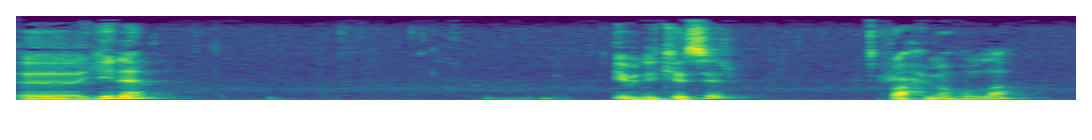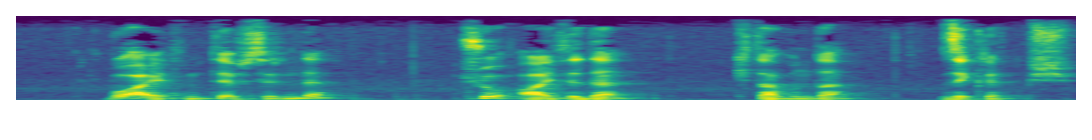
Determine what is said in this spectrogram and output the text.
Ee, yine İbn Kesir rahimehullah bu ayetin tefsirinde şu ayeti de kitabında zikretmiş.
